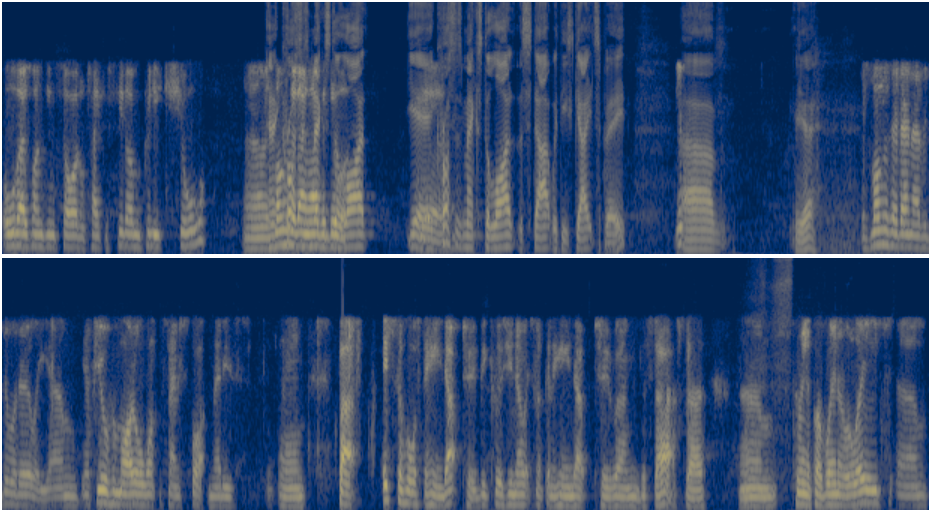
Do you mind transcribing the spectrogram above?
all those ones inside will take a sit. I'm pretty sure. Uh, as And it long as they crosses don't Max overdo it. Delight. Yeah, it crosses Max Delight at the start with his gate speed. Yep. Um, yeah. As long as they don't overdo it early. Um, a few of them might all want the same spot, and that is. Um, but it's the horse to hand up to because you know it's not going to hand up to um, the star. So um, Karina Pavlina will lead. Um,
